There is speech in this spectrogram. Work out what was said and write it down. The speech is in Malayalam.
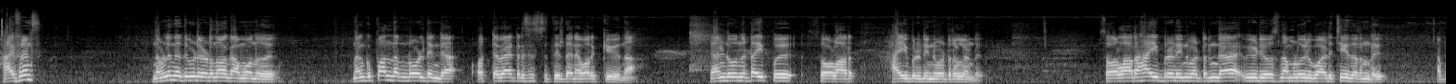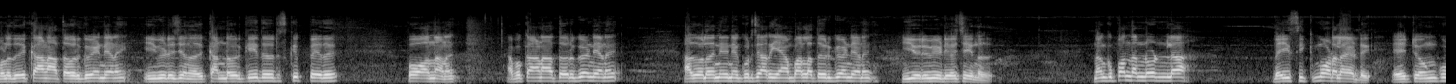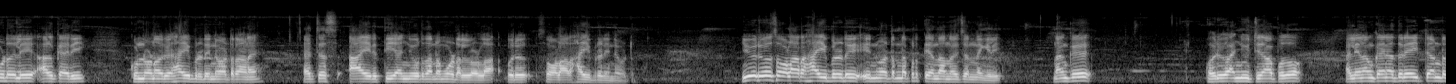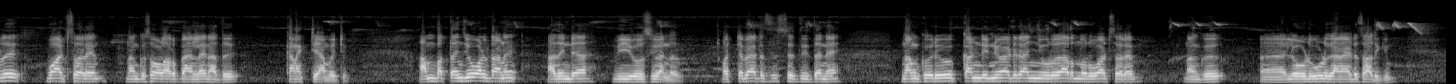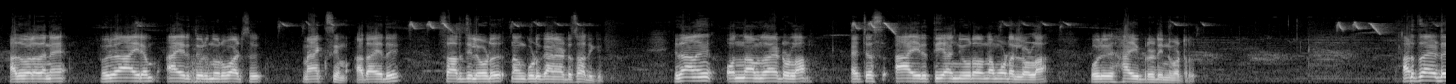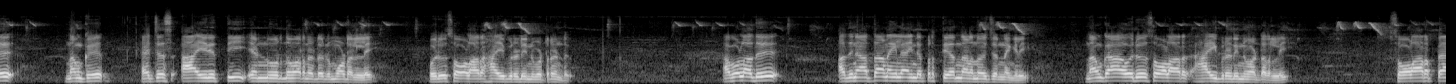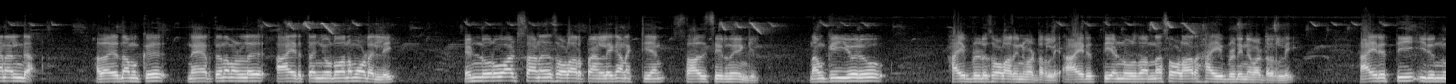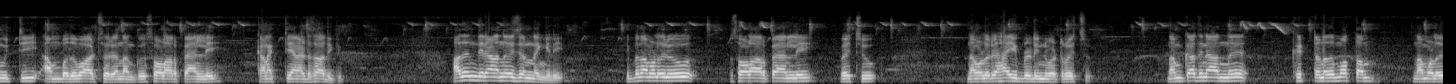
ഹായ് ഫ്രണ്ട്സ് നമ്മൾ ഇന്നത്തെ ഇവിടെ നോക്കാൻ പോകുന്നത് നമുക്ക് പന്ത്രണ്ട് വോൾട്ടിന്റെ ഒറ്റ ബാറ്ററി സിസ്റ്റത്തിൽ തന്നെ വർക്ക് ചെയ്യുന്ന രണ്ട് മൂന്ന് ടൈപ്പ് സോളാർ ഹൈബ്രിഡ് ഇൻവെർട്ടറുകളുണ്ട് സോളാർ ഹൈബ്രിഡ് ഇൻവെർട്ടറിന്റെ വീഡിയോസ് നമ്മൾ ഒരുപാട് ചെയ്തിട്ടുണ്ട്. അപ്പോൾ ഇത് കാണാത്തവർക്ക് വേണ്ടിയാണ് ഈ വീഡിയോ ചെയ്യുന്നത്. കണ്ടവർക്ക് ഇത് ഒരു സ്കിപ്പ് ചെയ്ത് പോകാമെന്നാണ് അപ്പോൾ കാണാത്തവർക്ക് വേണ്ടിയാണ് അതുപോലെ തന്നെ ഇതിനെക്കുറിച്ച് അറിയാൻ പാടില്ലാത്തവർക്ക് വേണ്ടിയാണ് ഈ ഒരു വീഡിയോ ചെയ്യുന്നത്. നമുക്ക് പന്ത്രണ്ട് വോൾട്ടില്ല ബേസിക് മോഡലായിട്ട് ഏറ്റവും കൂടുതൽ ആൾക്കാർ കൊണ്ടുപോകുന്ന ഒരു ഹൈബ്രിഡ് ഇൻവെർട്ടറാണ് എച്ച് എസ് ആയിരത്തി അഞ്ഞൂറ് എന്ന മോഡലിലുള്ള ഒരു സോളാർ ഹൈബ്രിഡ് ഇൻവെർട്ടർ ഈ ഒരു സോളാർ ഹൈബ്രിഡ് ഇൻവെർട്ടറിന്റെ പ്രത്യേകത എന്താണെന്ന് വെച്ചിട്ടുണ്ടെങ്കിൽ നമുക്ക് ഒരു അഞ്ഞൂറ്റി നാൽപ്പതോ അല്ലെങ്കിൽ നമുക്ക് അതിനകത്ത് ഒരു എയ്റ്റ് ഹൺഡ്രഡ് വാട്ട്സ് വരെ നമുക്ക് സോളാർ പാനൽ അതിനകത്ത് കണക്ട് ചെയ്യാൻ പറ്റും. അമ്പത്തഞ്ച് വോൾട്ടാണ് അതിന്റെ വി ഒ സി വന്നത് ഒറ്റ ബാറ്ററി സിസ്റ്റത്തിൽ തന്നെ നമുക്കൊരു കണ്ടിന്യൂ ആയിട്ട് ഒരു അഞ്ഞൂറ് അറുന്നൂറ് വാട്ട്സ് വരെ നമുക്ക് ലോഡ് കൊടുക്കാനായിട്ട് സാധിക്കും. അതുപോലെ തന്നെ ഒരു ആയിരം ആയിരത്തി ഒരുന്നൂറ് വാട്ട്സ് മാക്സിമം അതായത് സർജ് ലോഡ് നമുക്ക് കൊടുക്കാനായിട്ട് സാധിക്കും. ഇതാണ് ഒന്നാമതായിട്ടുള്ള എച്ച് എസ് ആയിരത്തി അഞ്ഞൂറ് എന്ന മോഡലിലുള്ള ഒരു ഹൈബ്രിഡ് ഇൻവെർട്ടർ. അടുത്തതായിട്ട് നമുക്ക് എച്ച് എസ് ആയിരത്തി എണ്ണൂറ് എന്ന് പറഞ്ഞിട്ടൊരു മോഡലിൽ ഒരു സോളാർ ഹൈബ്രിഡ് ഇൻവെർട്ടർ ഉണ്ട്. അപ്പോൾ അത് അതിനകത്താണെങ്കിൽ അതിന്റെ പ്രത്യേകത എന്താണെന്ന് വെച്ചിട്ടുണ്ടെങ്കിൽ നമുക്ക് ആ ഒരു സോളാർ ഹൈബ്രിഡ് ഇൻവെർട്ടറിൽ സോളാർ പാനലിന്റെ. അതായത് നമുക്ക് നേരത്തെ നമ്മൾ ആയിരത്തി അഞ്ഞൂറ് എന്ന മോഡലിൽ എണ്ണൂറ് വാട്ട്സ് ആണ് സോളാർ പാനലിൽ കണക്ട് ചെയ്യാൻ സാധിച്ചിരുന്നതെങ്കിൽ നമുക്ക് ഈ ഒരു ഹൈബ്രിഡ് സോളാർ ഇൻവെർട്ടറിൽ ആയിരത്തി എണ്ണൂറ് എന്ന് പറഞ്ഞ സോളാർ ഹൈബ്രിഡ് ഇൻവെർട്ടറിൽ ആയിരത്തി ഇരുന്നൂറ്റി അമ്പത് വാട്ട്സ് വരെ നമുക്ക് സോളാർ പാനലിൽ കണക്ട് ചെയ്യാനായിട്ട് സാധിക്കും. അതെന്തിനാണെന്ന് വെച്ചിട്ടുണ്ടെങ്കിൽ ഇപ്പോൾ നമ്മളൊരു സോളാർ പാനൽ വെച്ചു നമ്മളൊരു ഹൈബ്രിഡ് ഇൻവെർട്ടർ വെച്ചു. നമുക്കതിനകത്ത് കിട്ടണത് മൊത്തം നമ്മൾ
